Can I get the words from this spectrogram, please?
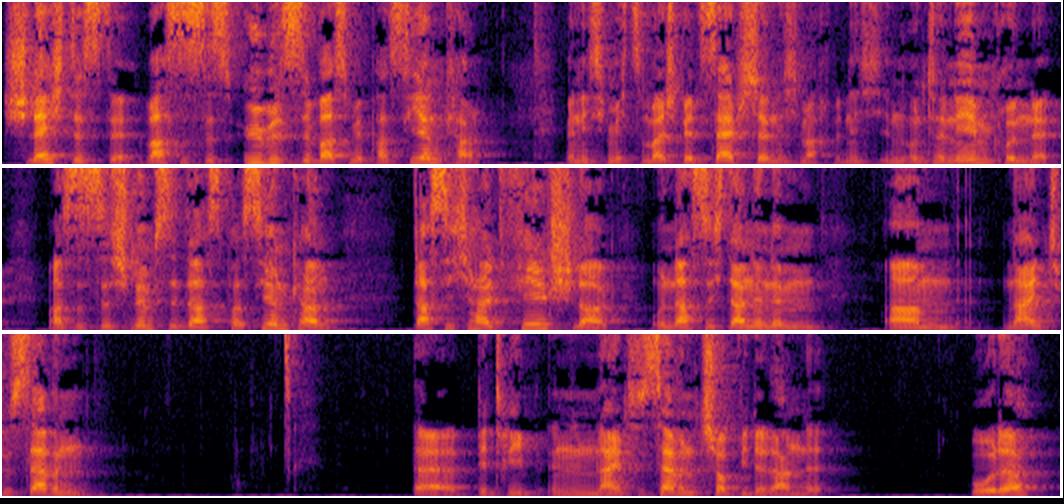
Schlechteste, was ist das Übelste, was mir passieren kann? Wenn ich mich zum Beispiel jetzt selbstständig mache, wenn ich ein Unternehmen gründe, was ist das Schlimmste, das passieren kann? Dass ich halt fehlschlag und dass ich dann in einem ähm, 9-to-7 äh, Betrieb, in einem 9-to-7 Job wieder lande. Oder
